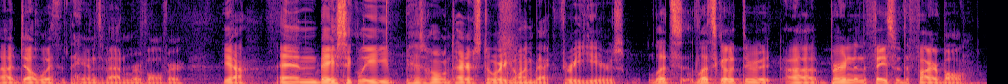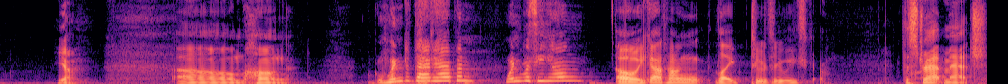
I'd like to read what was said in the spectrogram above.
uh, dealt with at the hands of Adam Revolver. Yeah. And basically, his whole entire story going back three years. Let's let's go through it. Uh, burned in the face with a fireball. Yeah. Um, hung. When did that happen? When was he hung? Oh, he got hung like two or three weeks ago. The strap match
